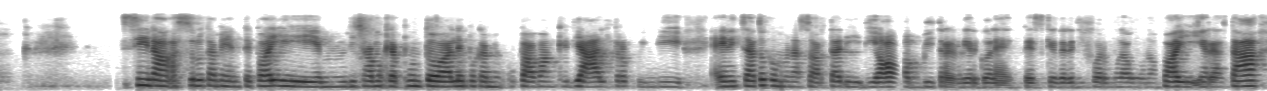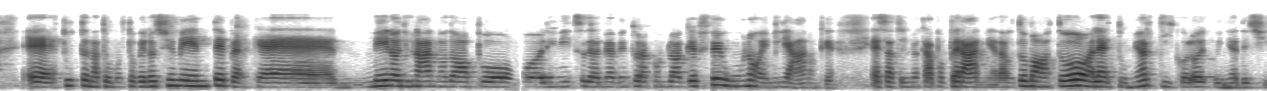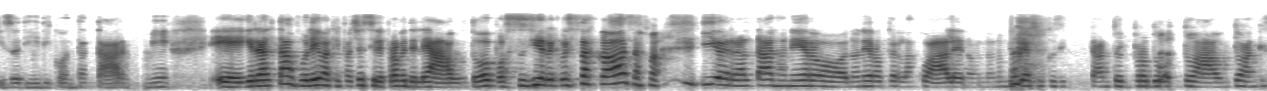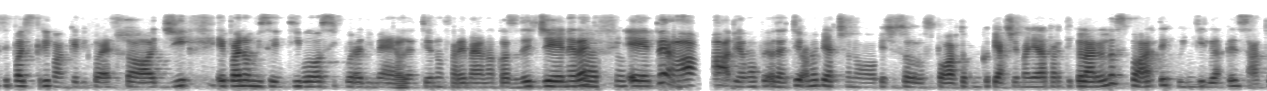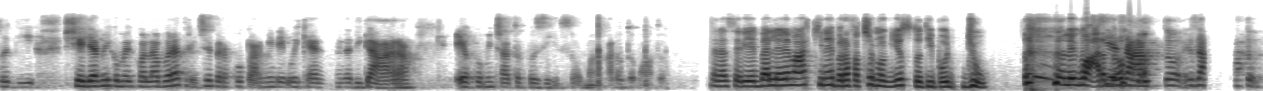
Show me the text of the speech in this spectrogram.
Sì, no, assolutamente. Poi mhmm, diciamo che appunto all'epoca mi occupavo anche di altro, quindi è iniziato come una sorta di, di hobby, tra virgolette, scrivere di Formula 1. Poi in realtà eh, tutto è andato molto velocemente perché meno di un anno dopo l'inizio della mia avventura con blog F1, Emiliano, che è stato il mio capo per anni ad Automoto, ha letto un mio articolo e quindi ha deciso di, di contattarmi. E in realtà voleva che facessi le prove delle auto, posso dire questa questa cosa, ma io in realtà non ero, non ero per la quale, non, non, mi piace così tanto il prodotto auto, anche se poi scrivo anche di questo oggi e poi non mi sentivo sicura di me, ho detto io non farei mai una cosa del genere, certo. e però abbiamo, ho detto io, a me piacciono, piace solo lo sport, comunque piace in maniera particolare lo sport e quindi lui ha pensato di scegliermi come collaboratrice per occuparmi dei weekend di gara e ho cominciato così insomma all'automoto. Della serie belle le macchine, però facciamo che io sto tipo giù, le guardo. Sì, esatto, esatto.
